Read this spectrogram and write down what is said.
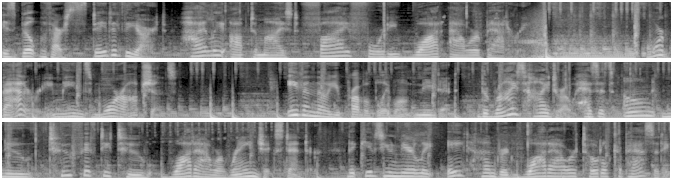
is built with our state-of-the-art, highly optimized 540 watt-hour battery. More battery means more options. Even though you probably won't need it, the Rise Hydro has its own new 252 watt-hour range extender that gives you nearly 800 watt-hour total capacity.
